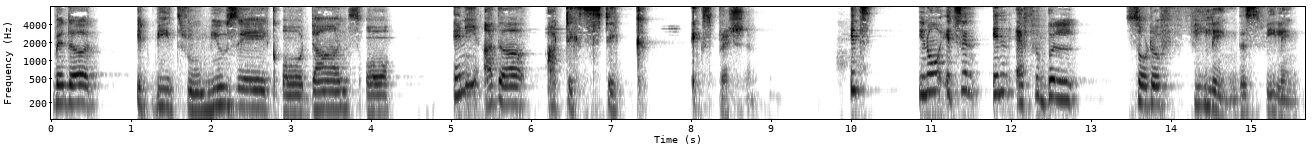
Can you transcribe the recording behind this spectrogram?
whether it be through music or dance or any other artistic expression. It's, you know, it's an ineffable sort of feeling, this feeling.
